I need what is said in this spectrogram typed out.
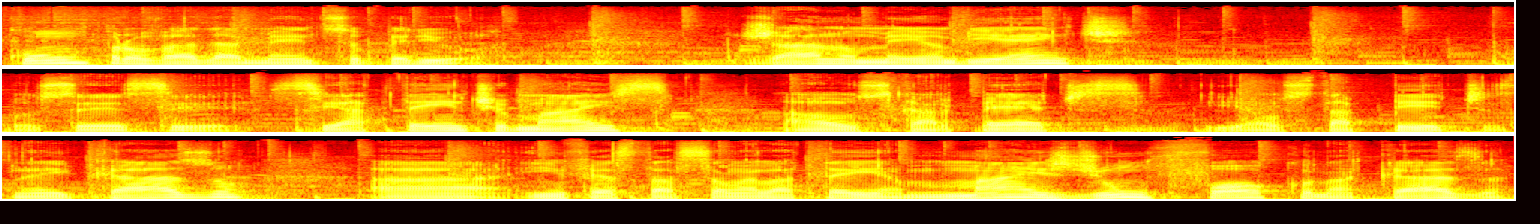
comprovadamente superior. Já no meio ambiente, você se, se atente mais aos carpetes e aos tapetes, né? E caso a infestação ela tenha mais de um foco na casa,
